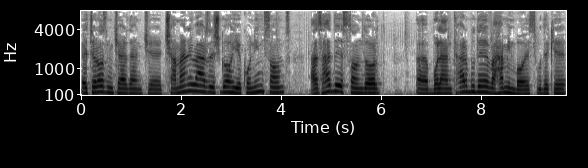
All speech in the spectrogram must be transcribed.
اعتراض می‌کردن که چمن ورزشگاه یک و سانت از حد استاندارد بلندتر بوده و همین باعث بوده که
